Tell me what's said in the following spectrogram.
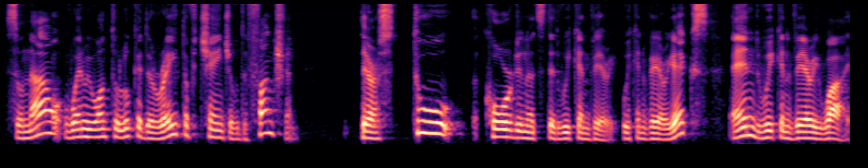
So now when we want to look at the rate of change of the function, there are two coordinates that we can vary. We can vary x and we can vary y.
